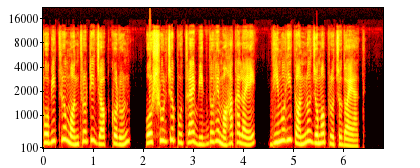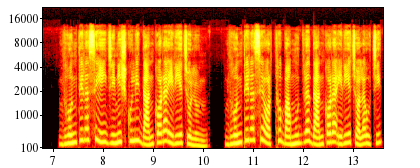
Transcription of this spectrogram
পবিত্র মন্ত্রটি জপ করুন, ও সূর্যপুত্রায় বিদ্রোহে মহাকালয়ে, ধীমহি তন্ন যম প্রচোদয়াত। ধনতেরাসে এই জিনিসগুলি দান করা এড়িয়ে চলুন। ধনতেরাসে অর্থ বা মুদ্রা দান করা এড়িয়ে চলা উচিত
